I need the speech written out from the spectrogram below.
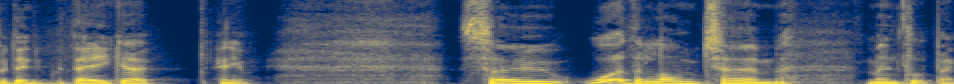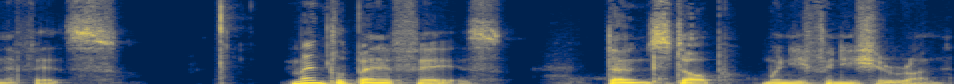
but anyway, there you go. Anyway, so what are the long term mental benefits? Mental benefits don't stop when you finish your run.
